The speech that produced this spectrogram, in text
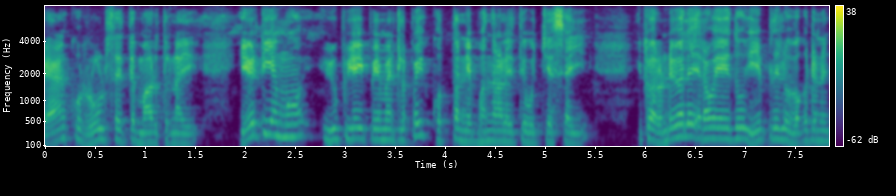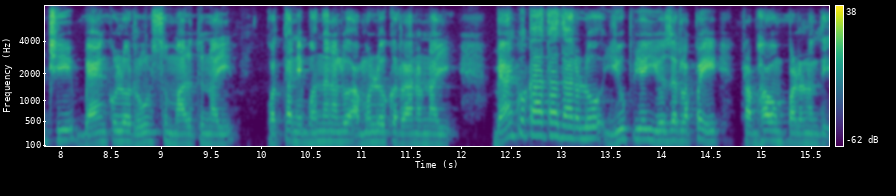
బ్యాంకు రూల్స్ అయితే మారుతున్నాయి. ఏటీఎం యూపీఐ పేమెంట్లపై కొత్త నిబంధనలు అయితే వచ్చేసాయి ఇక రెండు వేల ఇరవై ఐదు ఏప్రిల్ ఒకటి నుంచి బ్యాంకుల్లో రూల్స్ మారుతున్నాయి. కొత్త నిబంధనలు అమల్లోకి రానున్నాయి. బ్యాంకు ఖాతాదారులు యూపీఐ యూజర్లపై ప్రభావం పడనుంది.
